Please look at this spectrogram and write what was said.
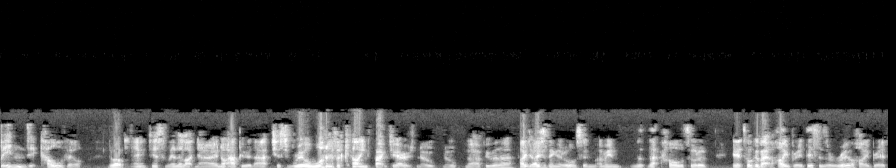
binned at Coalville? Well, You know, just where they're like, no, not happy with that. Just real one-of-a-kind factory errors. Nope, nope, not happy with that. I, I just think they're awesome. I mean, th- that whole sort of, yeah, talk about a hybrid. This is a real hybrid.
